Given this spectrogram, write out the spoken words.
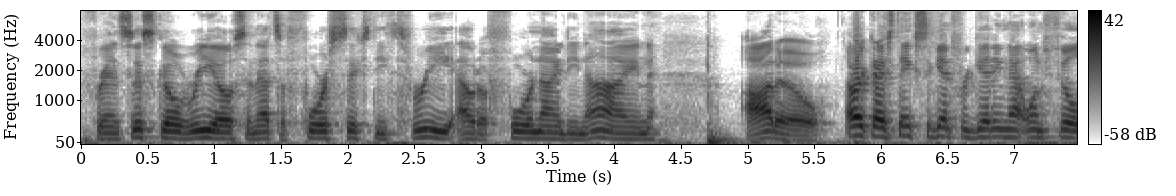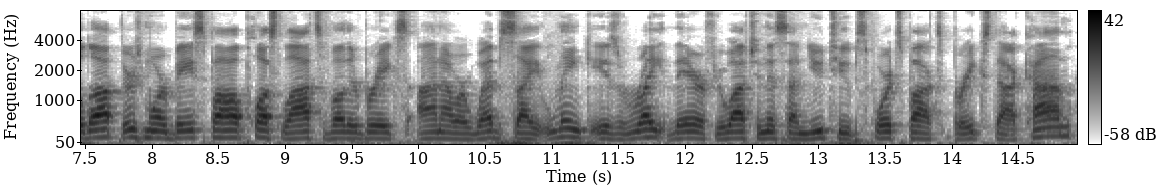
Francisco Rios, and that's a 463 out of 499 auto. All right, guys, thanks again for getting that one filled up. There's more baseball plus lots of other breaks on our website. Link is right there if you're watching this on YouTube, sportsboxbreaks.com.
